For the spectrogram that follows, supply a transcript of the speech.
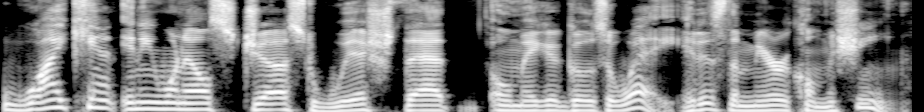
Why can't anyone else just wish that Omega goes away? It is the miracle machine.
